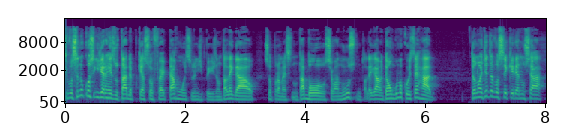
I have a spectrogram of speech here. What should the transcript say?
Se você não conseguir gerar resultado é porque a sua oferta tá ruim, seu landing page não tá legal, sua promessa não tá boa, seu anúncio não tá legal, então alguma coisa tá errada. Então não adianta você querer anunciar.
